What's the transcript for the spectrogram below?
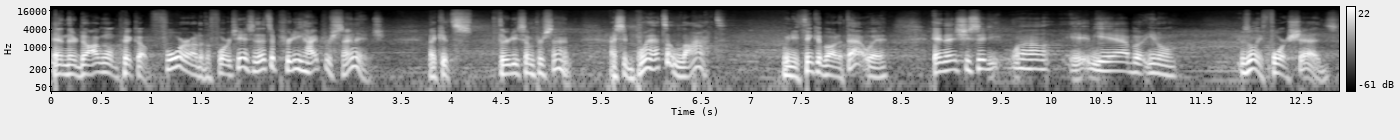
and their dog won't pick up four out of the 14. So that's a pretty high percentage. Like it's 30 some percent. I said, boy, that's a lot when you think about it that way. And then she said, well, yeah, but you know, there's only four sheds.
